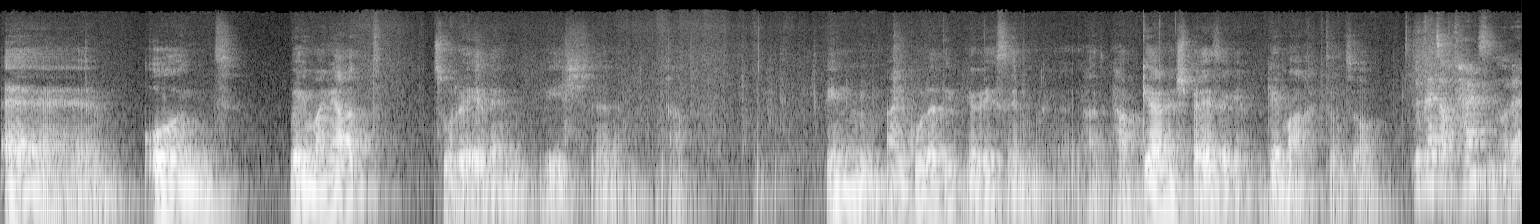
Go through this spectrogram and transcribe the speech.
Äh, und wegen meiner Art zu reden, wie ich. Bin ein cooler Typ gewesen, habe gerne Späße ge gemacht und so. Du kannst auch tanzen, oder?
